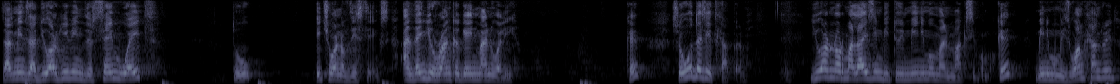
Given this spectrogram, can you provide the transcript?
That means that you are giving the same weight to each one of these things. And then you rank again manually. Okay? So what does it happen? You are normalizing between minimum and maximum, okay? Minimum is 100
